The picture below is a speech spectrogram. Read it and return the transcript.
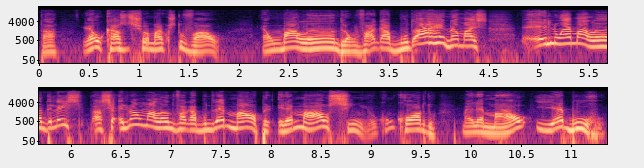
tá? É o caso do senhor Marcos Duval. É um malandro, é um vagabundo. Ah, Renan, mas ele não é malandro, ele, é, assim, ele não é um malandro vagabundo, ele é mal. Ele é mal, sim, eu concordo. Mas ele é mal e é burro.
